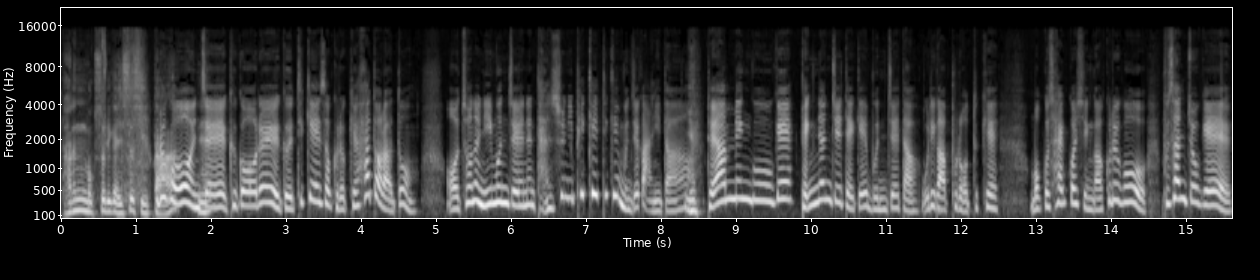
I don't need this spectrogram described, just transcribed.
다른 목소리가 있을 수 있다. 그리고 이제 예. 그거를 그 TK에서 그렇게 하더라도 어 저는 이 문제는 단순히 PK TK 문제가 아니다. 예. 대한민국의 백년지 대계 문제다. 우리가 앞으로 어떻게 먹고 살 것인가. 그리고 부산 쪽에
